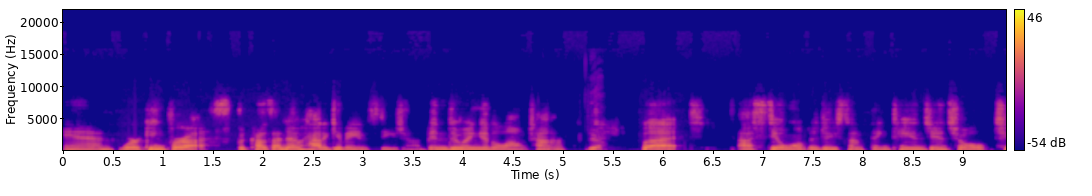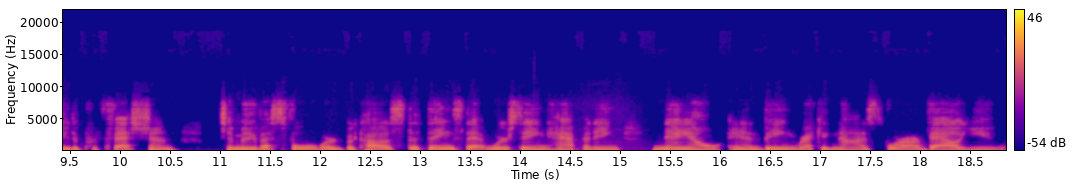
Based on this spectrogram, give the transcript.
and working for us because I know how to give anesthesia. I've been doing it a long time. Yeah. But I still want to do something tangential to the profession to move us forward because the things that we're seeing happening now and being recognized for our value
